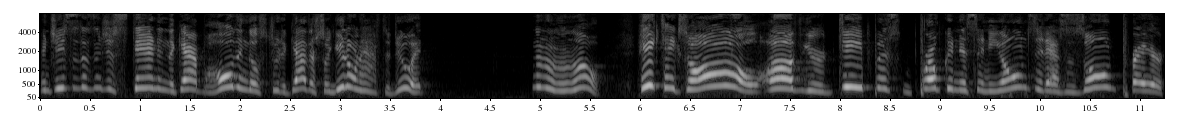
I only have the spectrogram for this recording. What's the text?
and Jesus doesn't just stand in the gap holding those two together so you don't have to do it. No, no, no, no. He takes all of your deepest brokenness and he owns it as his own prayer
